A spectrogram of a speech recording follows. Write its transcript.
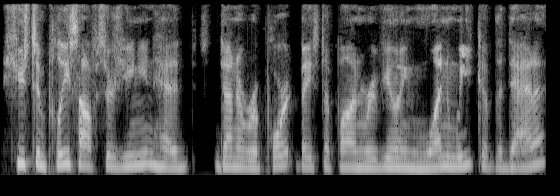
Houston Police Officers Union had done a report based upon reviewing one week of the data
